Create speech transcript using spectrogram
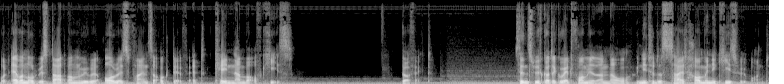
whatever note we start on, we will always find the octave at k number of keys. Perfect. Since we've got a great formula now, we need to decide how many keys we want.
